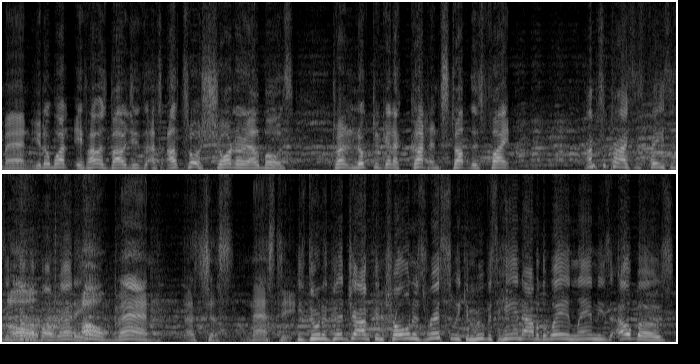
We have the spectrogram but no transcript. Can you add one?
man, you know what? If I was Babaji, I'll- I'll throw shorter elbows, try to look to get a cut and stop this fight. I'm surprised his face isn't cut oh, up already. Oh man, that's just nasty. He's doing a good job controlling his wrist so he can move his hand out of the way and land these elbows.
